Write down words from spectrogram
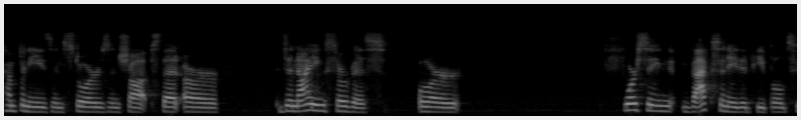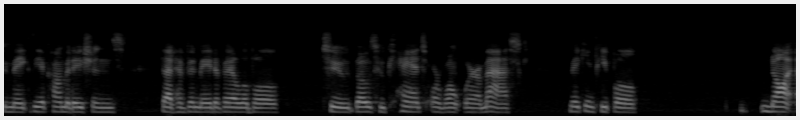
companies and stores and shops that are denying service or forcing vaccinated people to make the accommodations that have been made available to those who can't or won't wear a mask, making people not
